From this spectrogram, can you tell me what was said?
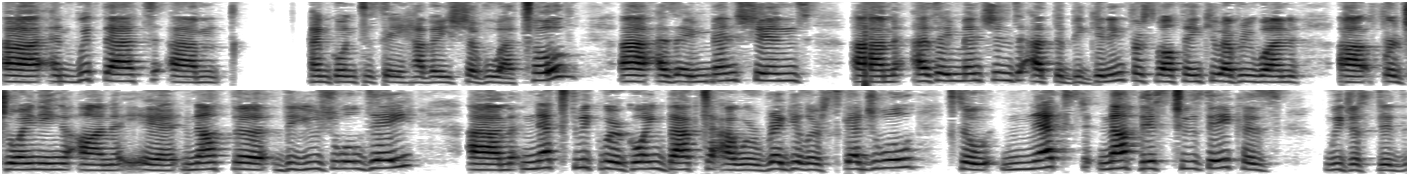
Uh, and with that, um, I'm going to say have a Shavua Tov. Uh, as I mentioned, um, as I mentioned at the beginning, first of all, thank you everyone uh, for joining on uh, not the the usual day. Um, next week we're going back to our regular schedule. So next, not this Tuesday because we just did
